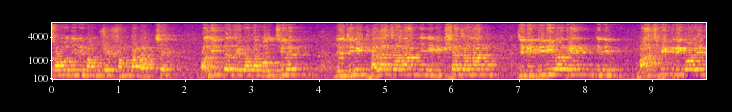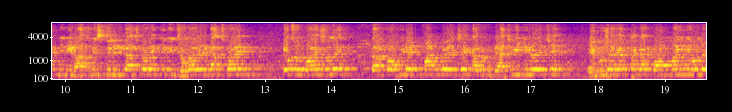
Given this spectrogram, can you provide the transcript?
শ্রমজীবী মানুষের সংখ্যা বাড়ছে। অজিতদা যে কথা বলছিলেন, যে যিনি ঠেলা চালান, যিনি রিক্সা চালান, যিনি বিড়ি বাঁধেন, যিনি মাছ বিক্রি করেন যিনি রাজমিস্ত্রির কাজ করেন যিনি জোগাড়ের কাজ করেন বছর বয়স হলে তার প্রভিডেন্ট ফান্ড রয়েছে কারণ গ্র্যাচুইটি রয়েছে। একুশ হাজার টাকার কম মাইনে হলে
